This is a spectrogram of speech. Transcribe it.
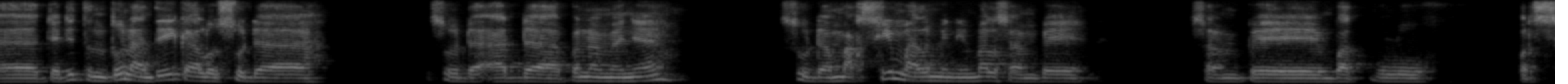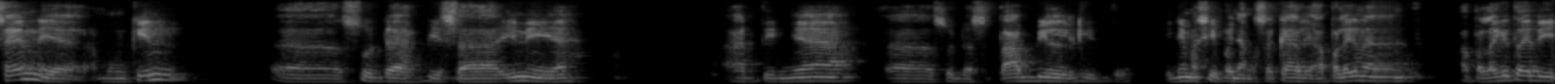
Eh, jadi tentu nanti kalau sudah sudah ada apa namanya sudah maksimal minimal sampai sampai 40 persen ya mungkin eh, sudah bisa ini ya artinya eh, sudah stabil gitu. Ini masih banyak sekali. Apalagi nanti, apalagi tadi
